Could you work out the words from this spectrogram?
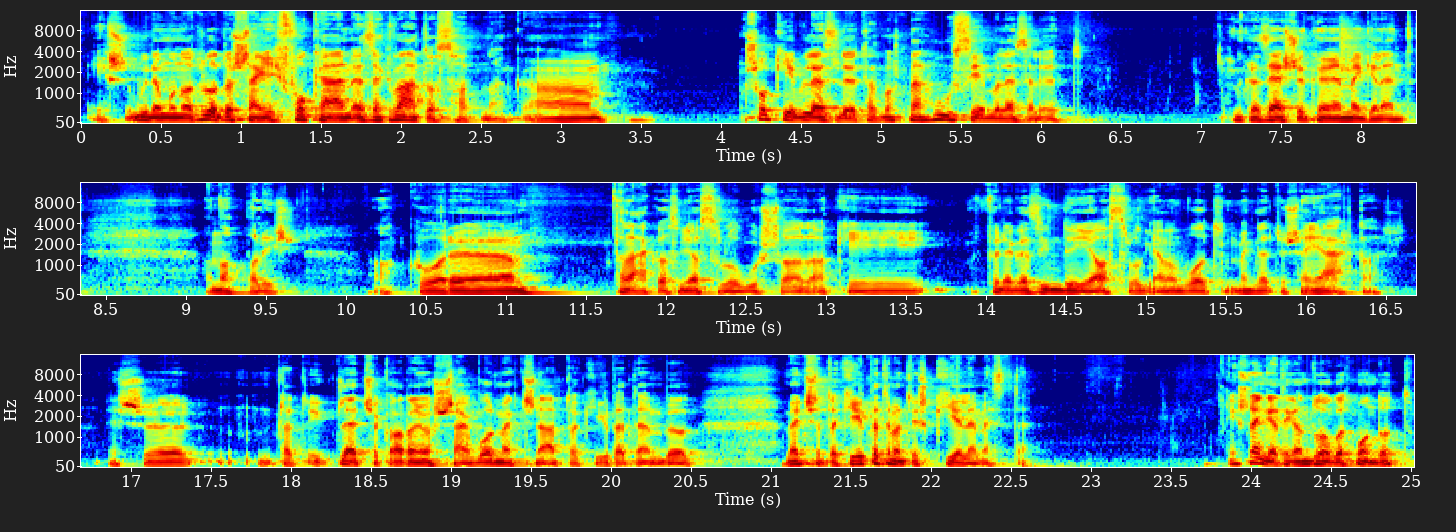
És újra mondom, a tudatossági fokán ezek változhatnak. Sok évvel ezelőtt, tehát most már 20 évvel ezelőtt, mikor az első könyvem megjelent a nappal is, akkor találkoztam egy asztrológussal, aki főleg az indiai asztrológiában volt meglehetősen jártas. És tehát itt lehet csak aranyosságból megcsinálta a képletemből. Megcsinálta a képletemet, és kielemezte. És rengetegen dolgot mondott,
